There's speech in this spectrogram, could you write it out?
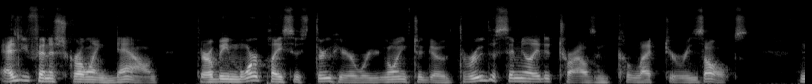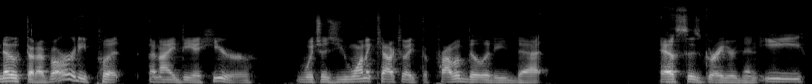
As you finish scrolling down, there will be more places through here where you're going to go through the simulated trials and collect your results. Note that I've already put an idea here, which is you want to calculate the probability that S is greater than E,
